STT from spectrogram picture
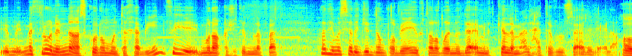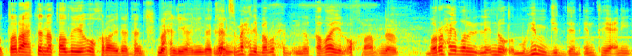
يمثلون الناس كونهم منتخبين في مناقشة الملفات. هذه مسألة جدا طبيعية ويفترض أنه دائما نتكلم عنها حتى في وسائل الإعلام. آه، طرحت أنا قضية أخرى إذا كان تسمح لي يعني إذا كان تسمح لي بروح للقضايا الأخرى. نعم. بروح أيضا لأنه مهم جدا أنت يعني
